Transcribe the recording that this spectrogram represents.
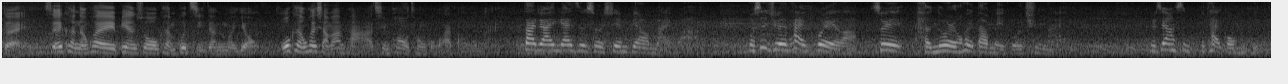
对，所以可能会变说，我可能不急着那么用，我可能会想办法请朋友从国外帮我买。大家应该这时候先不要买吧，我是觉得太贵了，所以很多人会到美国去买，可这样是不太公平。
